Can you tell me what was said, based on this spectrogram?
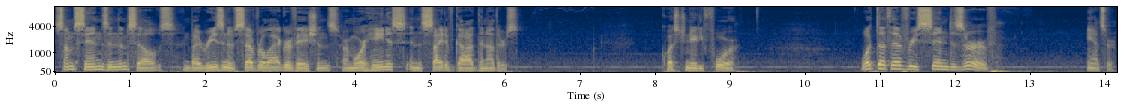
Some sins in themselves, and by reason of several aggravations, are more heinous in the sight of God than others. Question 84. What doth every sin deserve? Answer.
